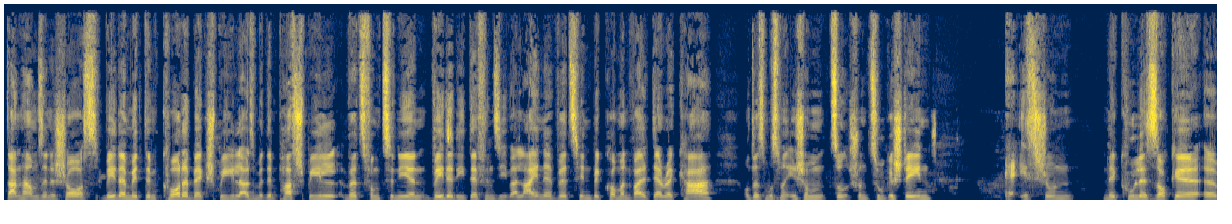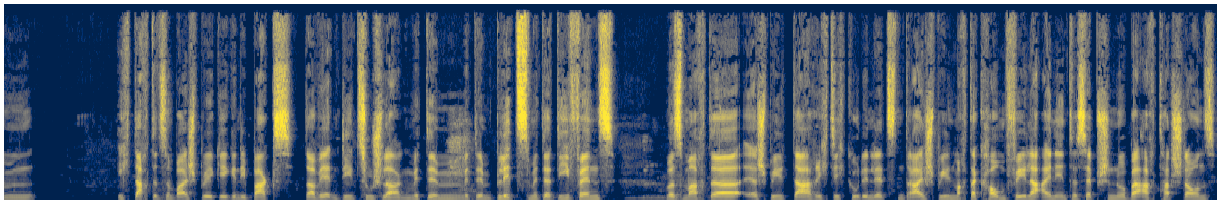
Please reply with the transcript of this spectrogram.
dann haben sie eine Chance. Weder mit dem Quarterback-Spiel, also mit dem Passspiel wird es funktionieren, weder die Defensive alleine wird es hinbekommen, weil Derek Carr, und das muss man ihm schon, so, schon zugestehen, er ist schon eine coole Socke. Ähm, ich dachte zum Beispiel gegen die Bucks, da werden die zuschlagen mit dem, mit dem Blitz, mit der Defense. Was macht er? Er spielt da richtig gut. In den letzten drei Spielen macht er kaum Fehler. Eine Interception nur bei acht Touchdowns.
